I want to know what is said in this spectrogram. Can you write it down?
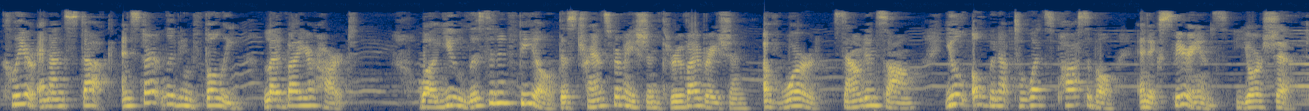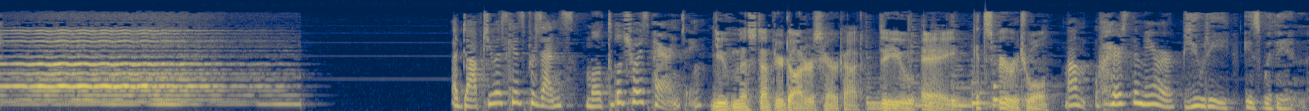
clear, and unstuck, and start living fully, led by your heart. While you listen and feel this transformation through vibration of word, sound, and song, you'll open up to what's possible and experience your shift. Adopt US Kids presents Multiple Choice Parenting. You've messed up your daughter's haircut. Do you A. Get spiritual? Mom, where's the mirror? Beauty is within.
